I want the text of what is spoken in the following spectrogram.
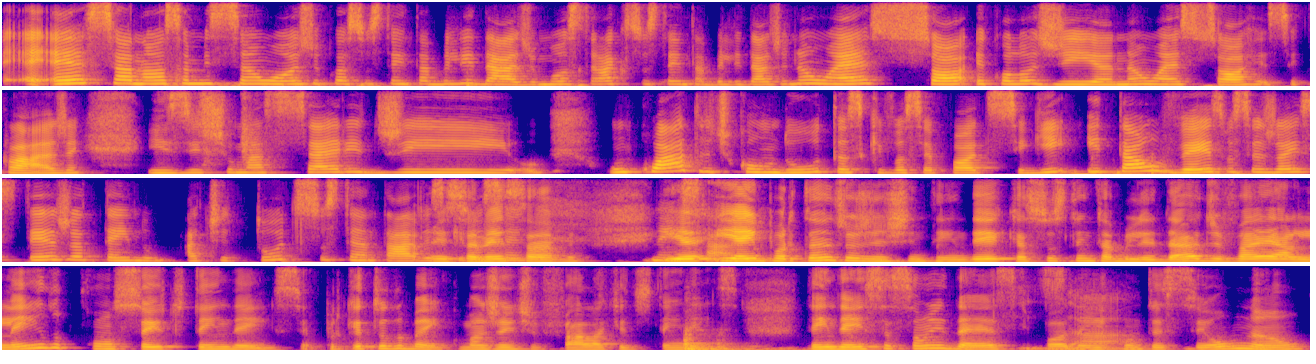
É, essa é a nossa missão hoje com a sustentabilidade, mostrar que sustentabilidade não é só ecologia, não é só reciclagem. Existe uma série de um quadro de condutas que você pode seguir e talvez você já esteja tendo atitudes sustentáveis Isso que você nem sabe. Nem e, sabe. É, e é importante a gente entender que a sustentabilidade vai além do conceito tendência, porque tudo bem, como a gente fala aqui de tendência, tendências são ideias que Exato. podem acontecer ou não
